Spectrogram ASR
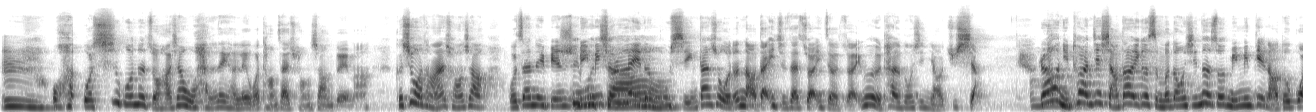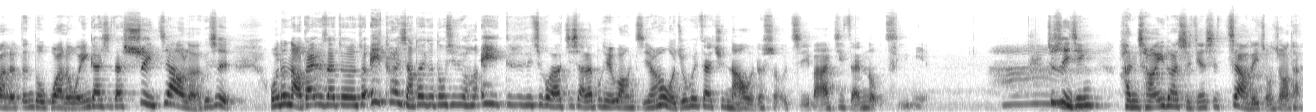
嗯，我很我试过那种，好像我很累很累，我躺在床上，对吗？可是我躺在床上，我在那边明明是累的不行，但是我的脑袋一直在转，一直在转，因为有太多东西你要去想。哦然后你突然间想到一个什么东西，那时候明明电脑都关了，灯都关了，我应该是在睡觉了，可是我的脑袋又在转转转，哎，突然想到一个东西，就说，哎，对对对，这个我要记下来，不可以忘记。然后我就会再去拿我的手机，把它记在 notes 里面。就是已经很长一段时间是这样的一种状态，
